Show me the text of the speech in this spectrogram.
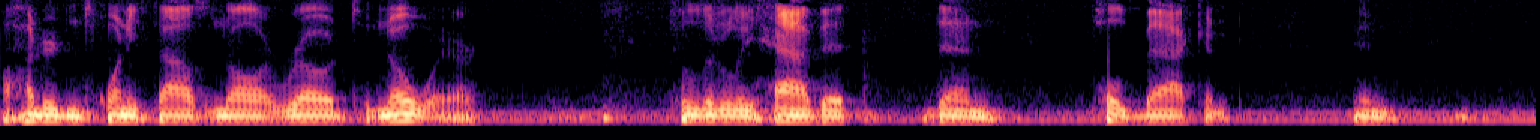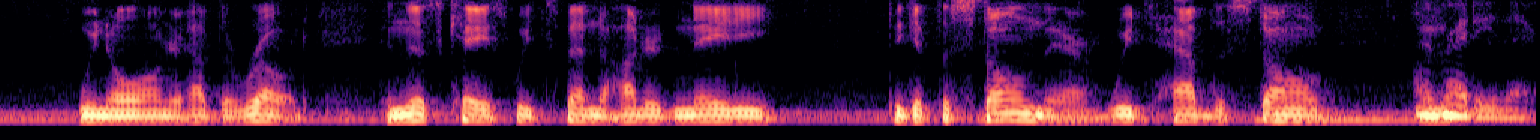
a hundred and twenty thousand dollar road to nowhere to literally have it then pulled back and and we no longer have the road. In this case, we'd spend 180 to get the stone there. We'd have the stone and, Already there.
